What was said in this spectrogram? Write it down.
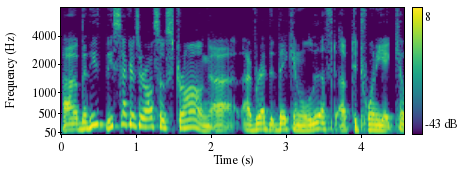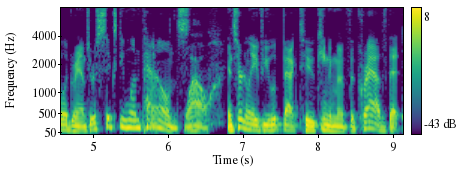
Uh, but these, these suckers are also strong. Uh, I've read that they can lift up to 28 kilograms or 61 pounds. Wow. And certainly, if you look back to Kingdom of the Crabs, that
